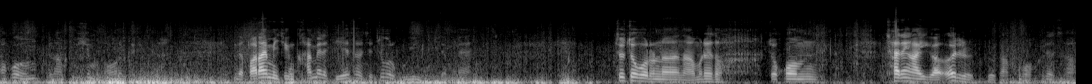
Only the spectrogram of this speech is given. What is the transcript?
조금 그냥 부심은 나오는 편입니다. 근데 바람이 지금 카메라 뒤에서 저쪽으로 불기 때문에 저쪽으로는 아무래도 조금 촬영하기가 어려울 것 같고 그래서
